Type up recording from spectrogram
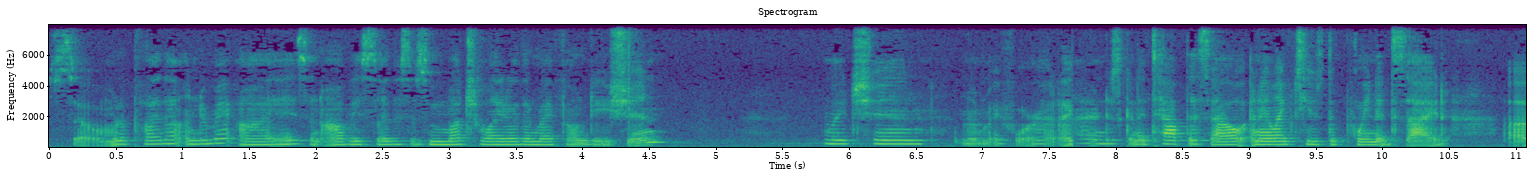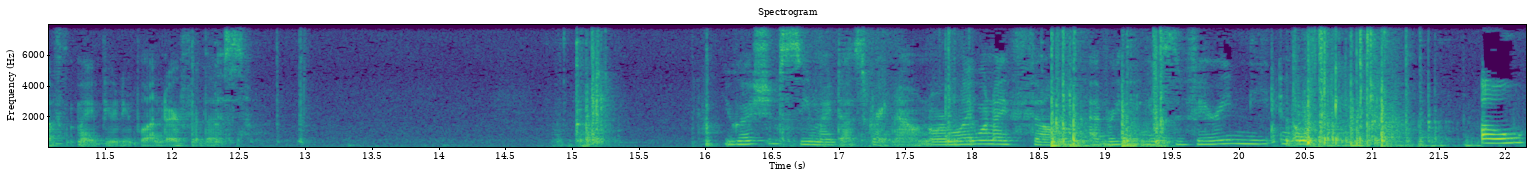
So I'm going to apply that under my eyes, and obviously this is much lighter than my foundation. My chin and on my forehead. I'm just to tap this out, and I like to use the pointed side of my Beauty Blender for this. You guys should see my desk right now. Normally when I film, everything is very neat and Oh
